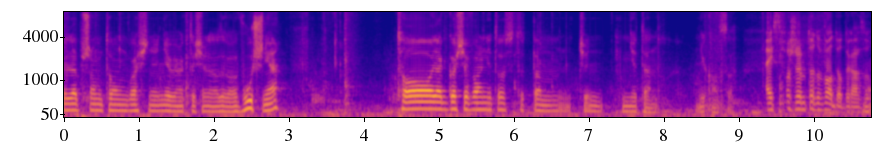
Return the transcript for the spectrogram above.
y, lepszą tą właśnie, nie wiem jak to się nazywa, włócznię, to jak go się walnie, to, to tam cię nie ten, nie kąsa. Ej, stworzyłem to do wody od razu.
